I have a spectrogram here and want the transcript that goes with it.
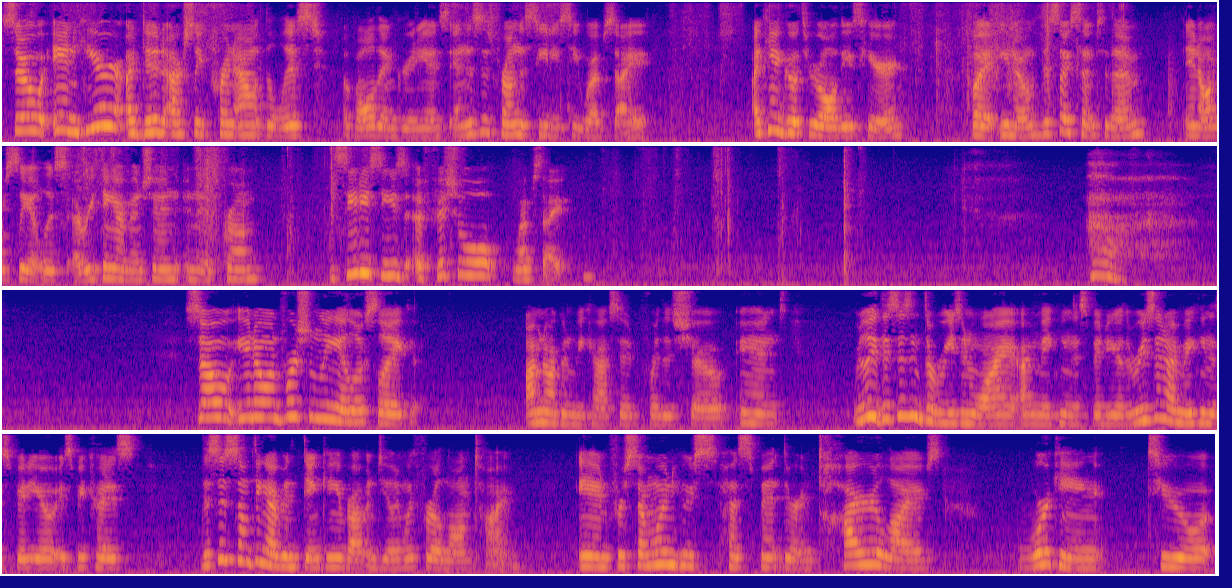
So in here, I did actually print out the list of all the ingredients, and this is from the CDC website. I can't go through all these here, But, you know, this I sent to them. And obviously it lists everything I mentioned and it's from the CDC's official website. so, you know, unfortunately it looks like I'm not going to be casted for this show. And really, this isn't the reason why I'm making this video. The reason I'm making this video is because this is something I've been thinking about and dealing with for a long time. And for someone who has spent their entire lives working to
